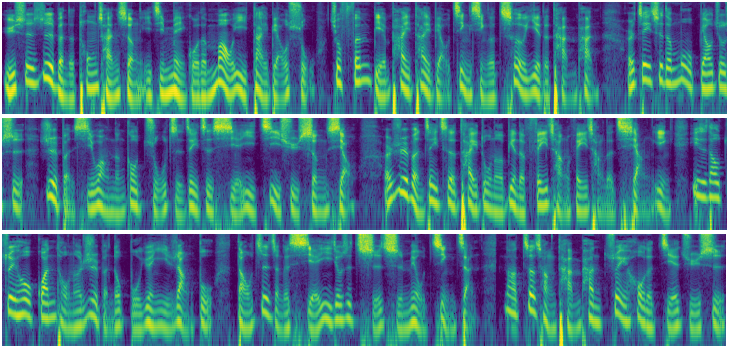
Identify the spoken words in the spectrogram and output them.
于是，日本的通产省以及美国的贸易代表署就分别派代表进行了彻夜的谈判。而这一次的目标就是，日本希望能够阻止这次协议继续生效。而日本这一次的态度呢，变得非常非常的。强硬，一直到最后关头呢，日本都不愿意让步，导致整个协议就是迟迟没有进展。那这场谈判最后的结局是，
